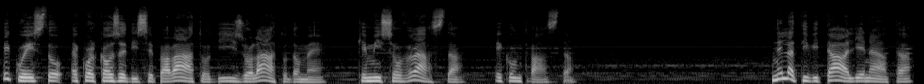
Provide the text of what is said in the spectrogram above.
E questo è qualcosa di separato, di isolato da me, che mi sovrasta e contrasta. Nell'attività alienata,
